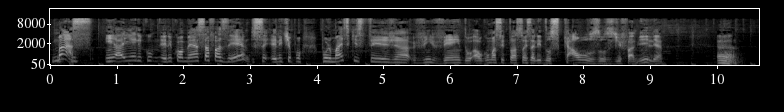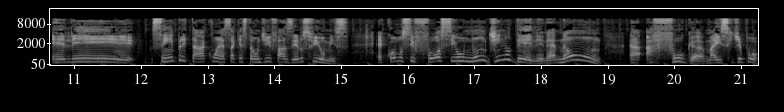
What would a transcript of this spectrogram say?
Mas, e aí ele, ele começa a fazer, ele tipo, por mais que esteja vivendo algumas situações ali dos causos de família, ah ele sempre tá com essa questão de fazer os filmes. É como se fosse o mundinho dele, né? Não. a, a fuga, mas que tipo,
